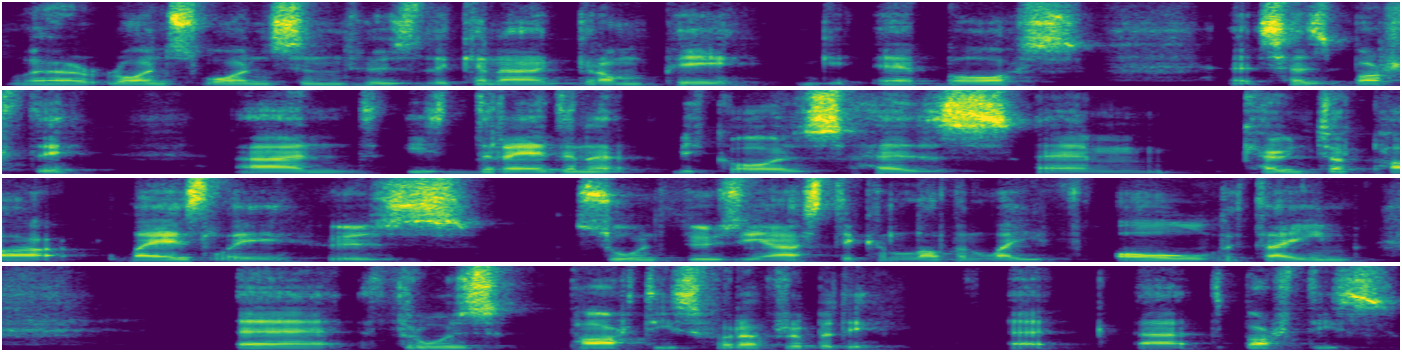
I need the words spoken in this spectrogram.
where Ron Swanson, who's the kind of grumpy uh, boss, it's his birthday and he's dreading it because his um, counterpart Leslie, who's so enthusiastic and loving life all the time uh, throws parties for everybody at, at birthdays,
